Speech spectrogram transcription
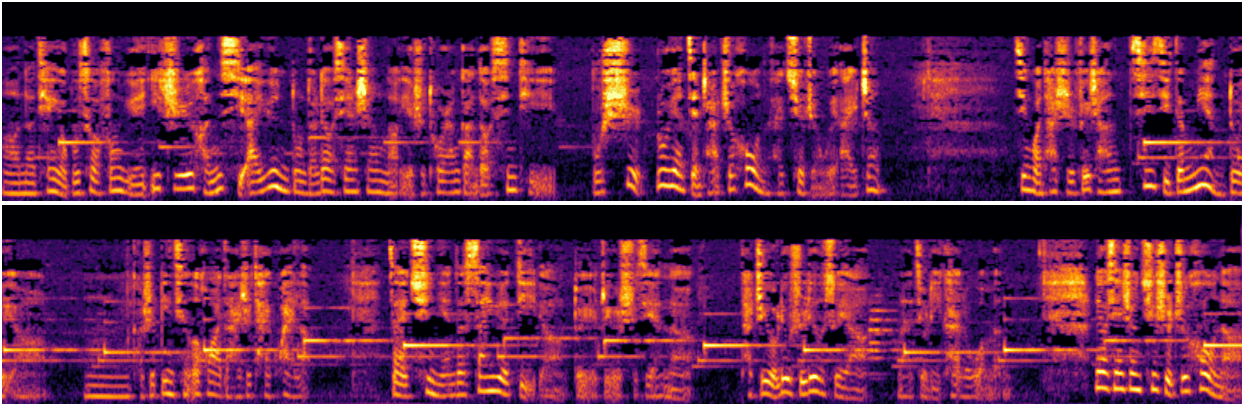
嗯，那天有不测风云，一直很喜爱运动的廖先生呢，也是突然感到身体不适，入院检查之后呢，才确诊为癌症。尽管他是非常积极的面对啊，嗯，可是病情恶化的还是太快了。在去年的三月底啊，对于这个时间呢，他只有六十六岁啊，那就离开了我们。廖先生去世之后呢？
